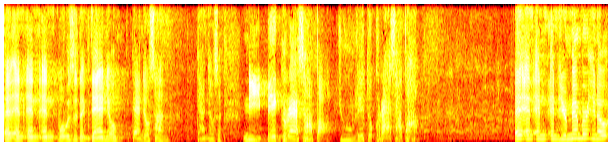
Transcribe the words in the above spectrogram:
And, and, and, and what was his name? Daniel? Daniel-san? Daniel son. Me, big grasshopper. You little grasshopper. And, and, and you remember, you know,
